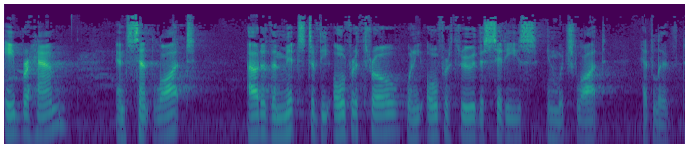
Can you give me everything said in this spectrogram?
Abraham and sent Lot out of the midst of the overthrow when he overthrew the cities in which Lot had lived.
